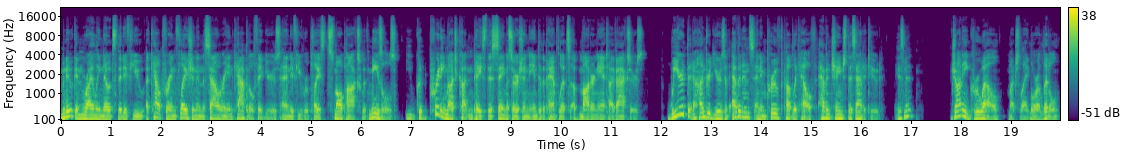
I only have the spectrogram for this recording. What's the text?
Mnookin Riley notes that if you account for inflation in the salary and capital figures, and if you replaced smallpox with measles, you could pretty much cut and paste this same assertion into the pamphlets of modern anti vaxxers. Weird that a hundred years of evidence and improved public health haven't changed this attitude, isn't it? Johnny Gruelle, much like Laura Little,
